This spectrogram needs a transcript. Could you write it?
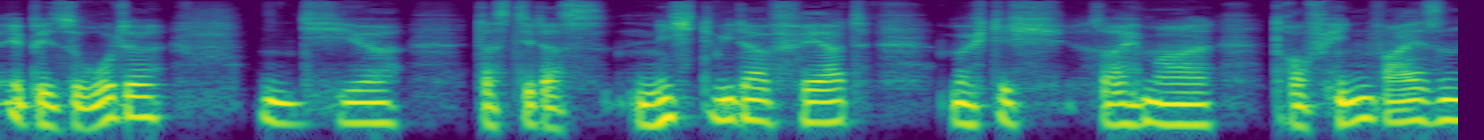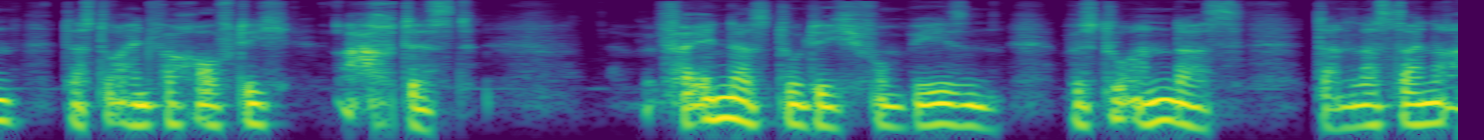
Episode dir, dass dir das nicht widerfährt, möchte ich, sag ich mal, darauf hinweisen, dass du einfach auf dich achtest veränderst du dich vom Wesen, wirst du anders, dann lass deine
